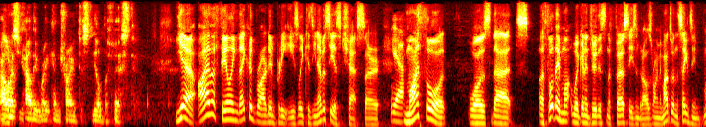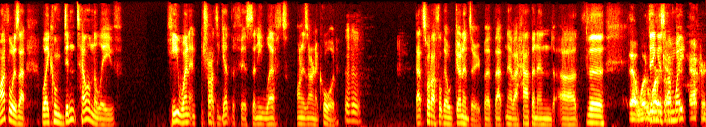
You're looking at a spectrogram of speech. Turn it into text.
I want to see how they write him trying to steal the fist. yeah, I have a feeling they could write it in pretty easily because you never see his chest. So Yeah. my thought was that I thought they might were going to do this in the first season, but I was wrong. They might do it in the second season. My thought is that Lei Kung didn't tell him to leave. He went and tried to get the fist, and he left on his own accord. hmm That's what I thought they were gonna do, but that never happened. And uh, the That would Thing work. is, after, I'm wait- after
